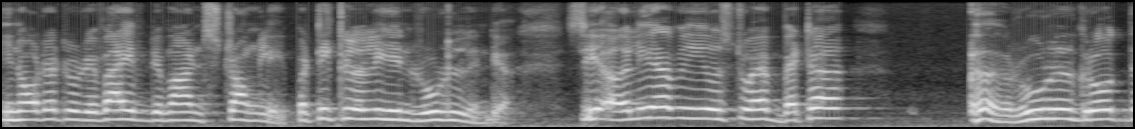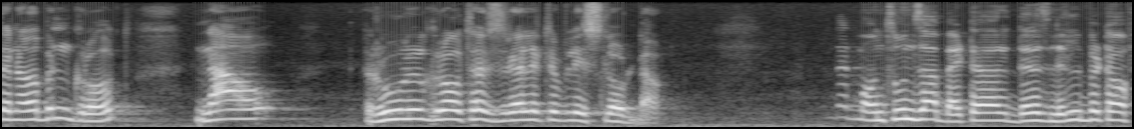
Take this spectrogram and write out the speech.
in order to revive demand strongly, particularly in rural India. See, earlier we used to have better rural growth than urban growth. Now, rural growth has relatively slowed down that monsoons are better there is a little bit of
